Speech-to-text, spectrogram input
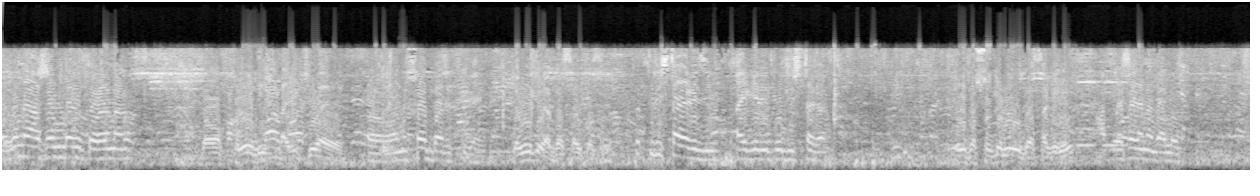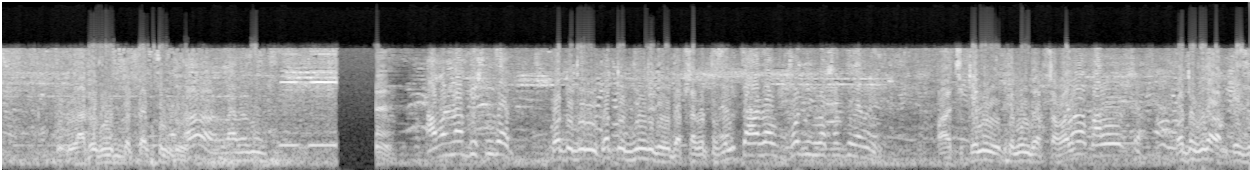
ওখানে আসাম বাড়ি করে না। বাড়ি হয় সব বাড়ি থেকে কেমন কি বেচা হইতেছে তিরিশ টাকা কেজি পাইকারি পঁচিশ টাকা। এই বছর কেমন বেচা কিনে বেচা কেনা ভালো। লাভের মুখ দেখতে পাচ্ছেন লাভের মধ্যে হ্যাঁ। আমার নাম বিষ্ণুদেব কতদিন কতদিন ধরে ব্যবসা করতেছেন? পঁচিশ বছর থেকে আমি। আচ্ছা কেমন কেমন ব্যবসা হয়? ভালো ব্যবসা। কত করে কেজি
